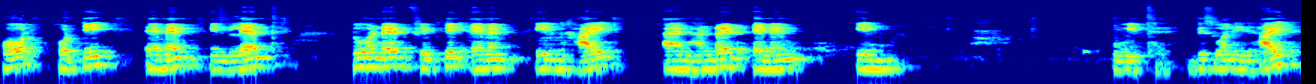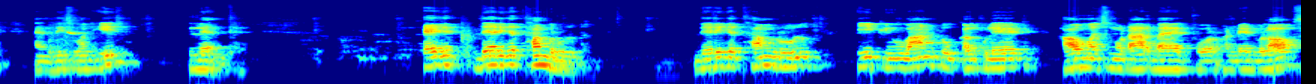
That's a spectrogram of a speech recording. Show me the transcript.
440 mm in length, 215 mm in height and 100 mm in width. This one is height and this one is length. As there is a thumb rule. There is a thumb rule if you want to calculate how much mortar bag for 100 blocks?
